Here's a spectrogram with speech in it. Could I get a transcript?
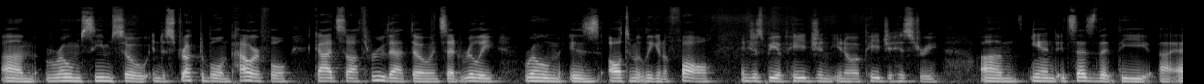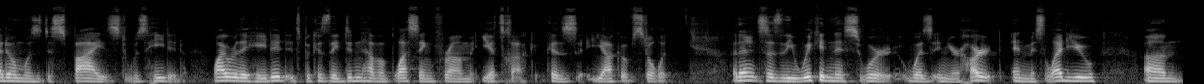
Um, Rome seems so indestructible and powerful. God saw through that though and said, really, Rome is ultimately going to fall and just be a page in you know a page of history. Um, and it says that the uh, Edom was despised, was hated. Why were they hated? It's because they didn't have a blessing from Yitzchak, because Yaakov stole it. And then it says the wickedness were was in your heart and misled you. Um,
